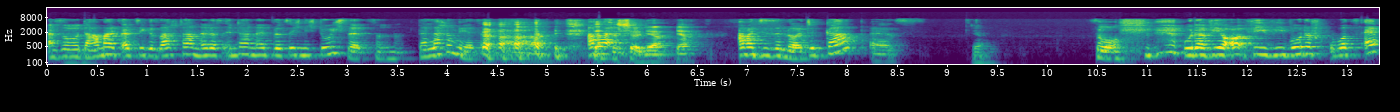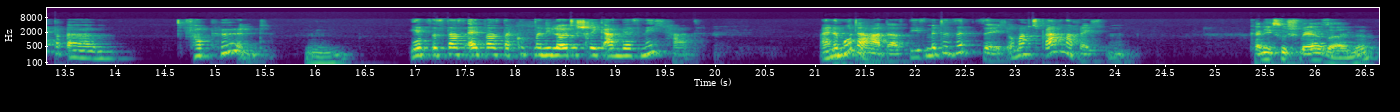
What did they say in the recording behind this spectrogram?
Also mhm. damals, als sie gesagt haben, ne, das Internet wird sich nicht durchsetzen, da lachen wir jetzt drüber. das ist schön, ja, ja. Aber diese Leute gab es. Ja. So. Oder wie, wie, wie wurde WhatsApp ähm, verpönt? Mhm. Jetzt ist das etwas, da guckt man die Leute schräg an, wer es nicht hat. Meine Mutter hat das, die ist Mitte 70 und macht Sprachnachrichten. Kann nicht so schwer sein, ne?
